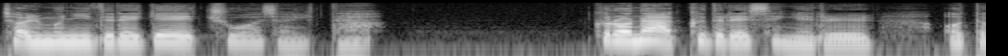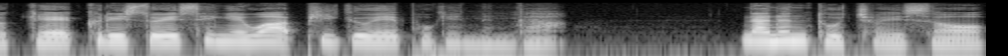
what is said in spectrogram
젊은이들에게 주어져 있다. 그러나 그들의 생애를 어떻게 그리스도의 생애와 비교해 보겠는가? 나는 도처에서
